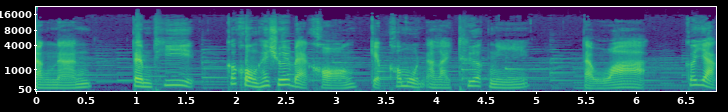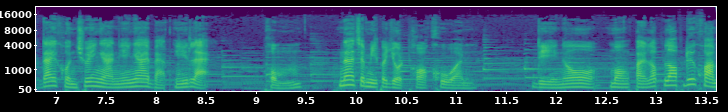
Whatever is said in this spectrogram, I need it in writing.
ดังนั้น เต็มที่ก็คงให้ช่วยแบกของเก็บข้อมูลอะไรเทือกนี้ แต่ว่าก็อยากได้คนช่วยงานง่าย ๆ แบบนี้แหละ ผมน่าจะมีประโยชน์พอควร ดีโน่มองไปรอบๆ ด้วยความ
